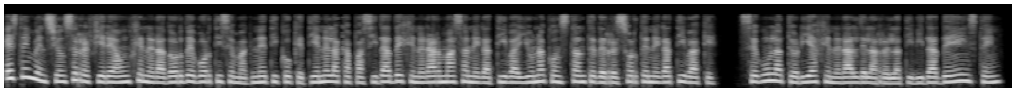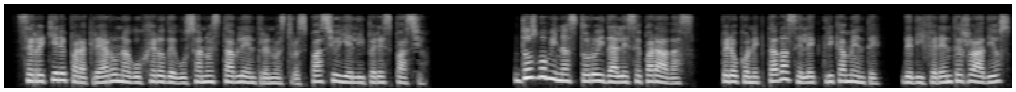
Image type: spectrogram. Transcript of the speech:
Esta invención se refiere a un generador de vórtice magnético que tiene la capacidad de generar masa negativa y una constante de resorte negativa que, según la teoría general de la relatividad de Einstein, se requiere para crear un agujero de gusano estable entre nuestro espacio y el hiperespacio. Dos bobinas toroidales separadas, pero conectadas eléctricamente, de diferentes radios,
